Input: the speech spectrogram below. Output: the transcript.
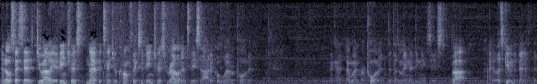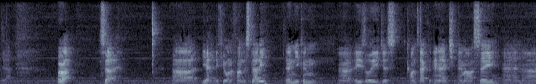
It also says duality of interest, no potential conflicts of interest relevant to this article were reported. They weren't reported. That doesn't mean they didn't exist. But hey, let's give them the benefit of the doubt. All right. So uh, yeah, if you want to fund a study, then you can uh, easily just contact NHMRC and uh,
